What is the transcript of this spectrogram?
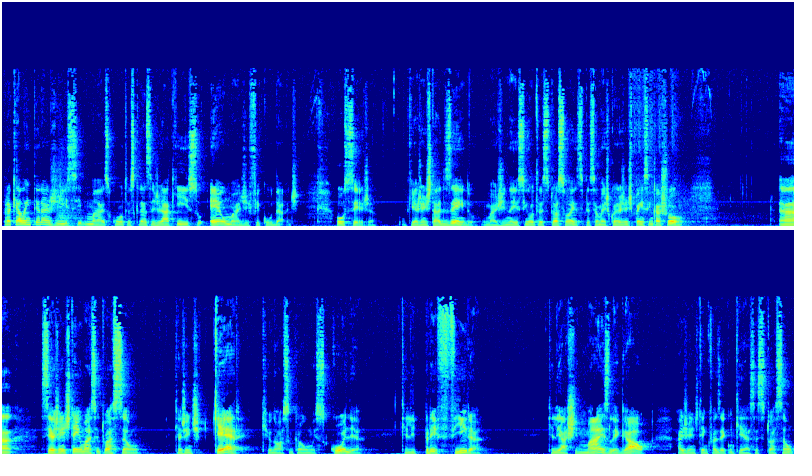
para que ela interagisse mais com outras crianças, já que isso é uma dificuldade. Ou seja, o que a gente está dizendo, imagina isso em outras situações, especialmente quando a gente pensa em cachorro. Uh, se a gente tem uma situação que a gente quer que o nosso cão escolha, que ele prefira, que ele ache mais legal, a gente tem que fazer com que essa situação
